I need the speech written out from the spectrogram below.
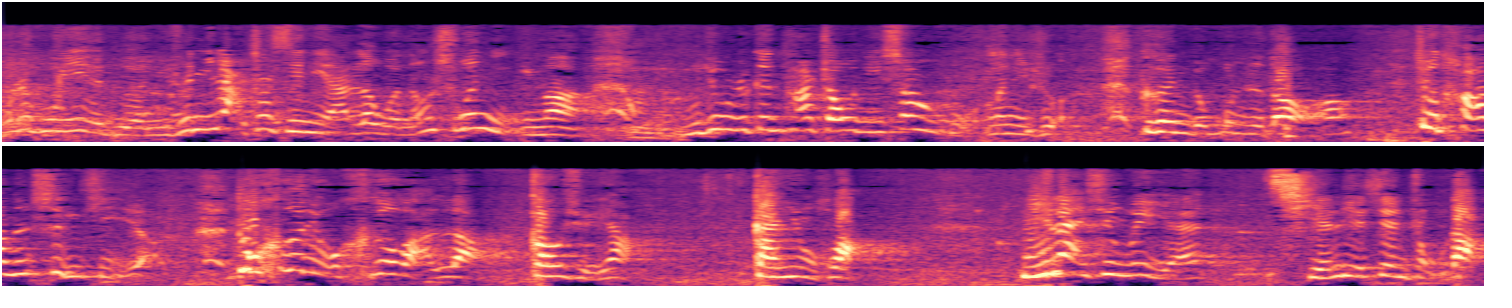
不是故意的哥。你说你俩这些年了，我能说你吗？我不就是跟他着急上火吗？你说哥你都不知道啊，就他那身体呀、都喝酒喝完了，高血压、肝硬化、糜烂性胃炎、前列腺肿大，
